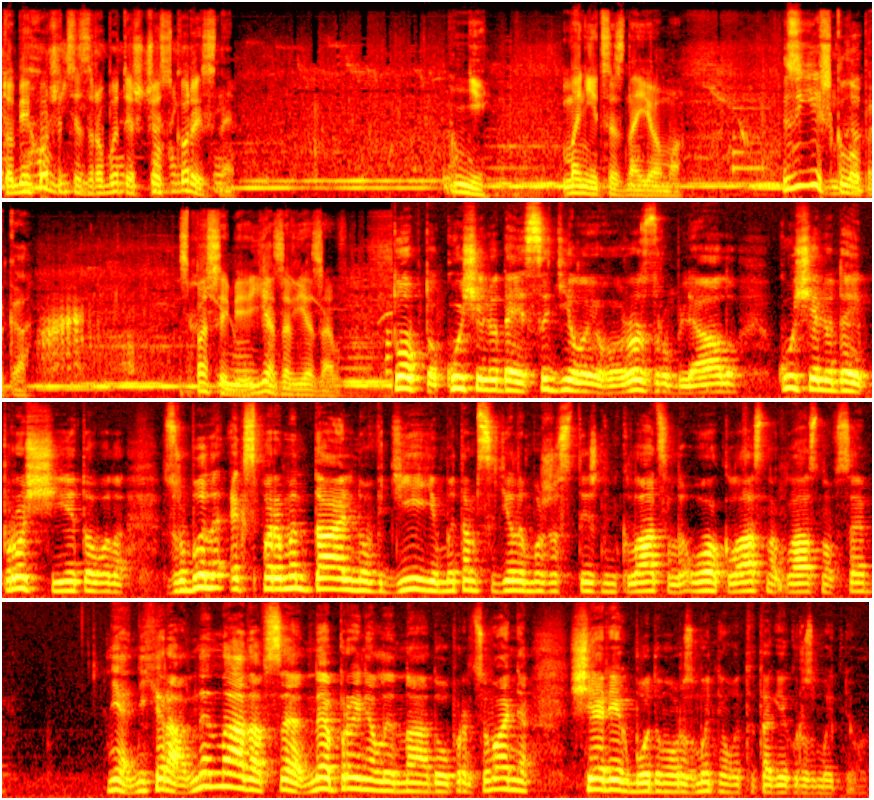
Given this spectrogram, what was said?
Тобі хочеться зробити щось корисне? Ні. Мені це знайомо. З'їж клопика. Спасибі, я зав'язав. Тобто куча людей сиділо його, розробляло, куча людей просчитувала, зробили експериментально в дії. Ми там сиділи, може, з тиждень клацали. О, класно, класно, все. Ні, ніхіра, не треба все, не прийняли на доопрацювання. Ще рік будемо розмитнювати так, як розмитнювали.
